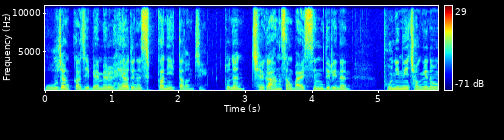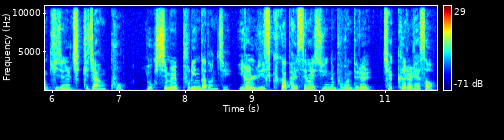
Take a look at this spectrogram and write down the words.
오후장까지 매매를 해야 되는 습관이 있다든지 또는 제가 항상 말씀드리는 본인이 정해놓은 기준을 지키지 않고 욕심을 부린다든지 이런 리스크가 발생할 수 있는 부분들을 체크를 해서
